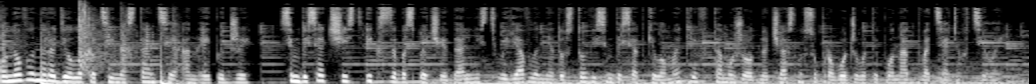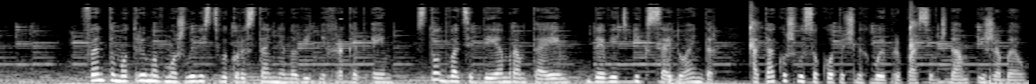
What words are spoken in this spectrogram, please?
Оновлена радіолокаційна станція AN-APG 76X забезпечує дальність виявлення до 180 км та може одночасно супроводжувати понад 20 цілей. Phantom отримав можливість використання новітніх ракет AIM 120 DM RAM та AIM 9X Sidewinder, а також високоточних боєприпасів JDAM і ЖБУ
